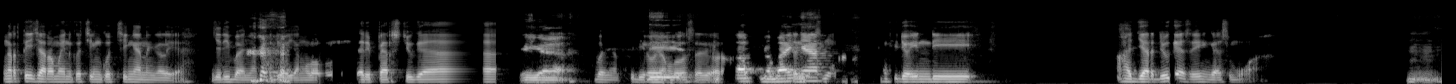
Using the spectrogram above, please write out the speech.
ngerti cara main kucing-kucingan kali ya jadi banyak video yang lolos dari pers juga Iya. banyak video Di yang lolos dari orang udah dan banyak. semua videoin di hajar juga sih nggak semua Hmm.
